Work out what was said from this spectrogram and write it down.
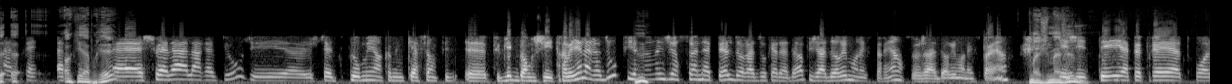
après, euh, OK, après. Euh, je suis allée à la radio. J'ai, euh, j'étais diplômée en communication publique, donc j'ai travaillé à la radio. Puis hum. j'ai reçu un appel de Radio-Canada, puis j'ai adoré mon expérience. J'ai adoré mon expérience. Ben, Et j'étais à peu près trois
